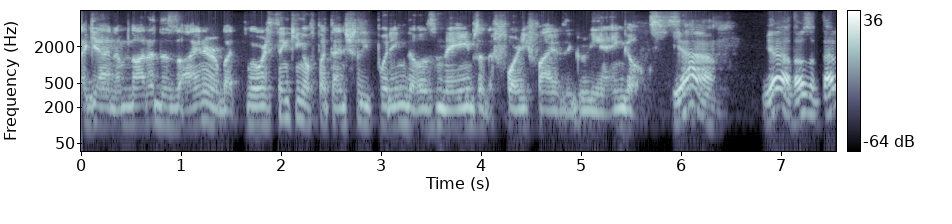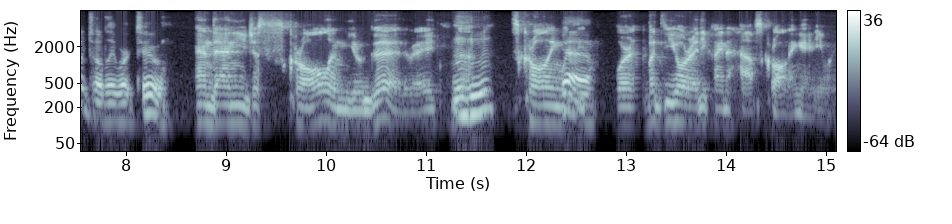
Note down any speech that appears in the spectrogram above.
again, I'm not a designer, but we were thinking of potentially putting those names at the 45 degree angles. Yeah. Yeah. Those that would totally work too. And then you just scroll and you're good, right? Mm-hmm. Scrolling Yeah. Or but you already kind of have scrolling anyway.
